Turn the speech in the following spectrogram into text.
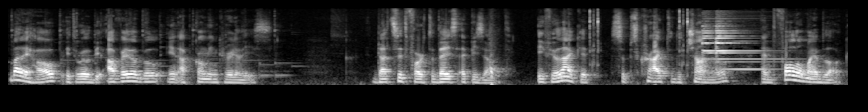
but I hope it will be available in upcoming release. That's it for today's episode. If you like it, subscribe to the channel and follow my blog.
